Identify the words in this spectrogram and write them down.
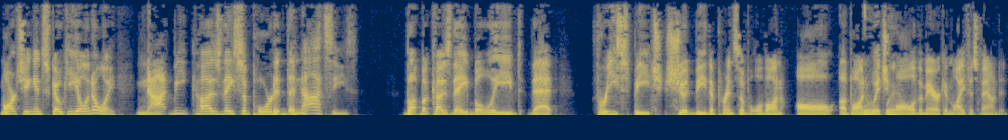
marching in Skokie, Illinois, not because they supported the Nazis, but because they believed that free speech should be the principle upon all, upon which all of American life is founded.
